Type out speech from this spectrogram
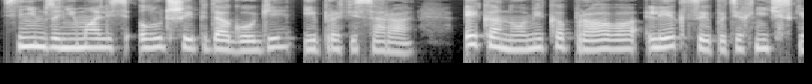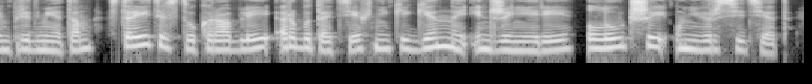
С ним занимались лучшие педагоги и профессора. Экономика, право, лекции по техническим предметам, строительству кораблей, робототехники, генной инженерии, лучший университет —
